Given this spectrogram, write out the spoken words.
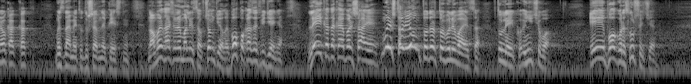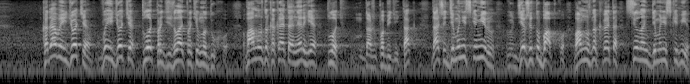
Ну, как, как, мы знаем эту душевную песню. Но мы начали молиться. В чем дело? Бог показывает видение. Лейка такая большая. Мы что льем туда, что выливается в ту лейку. И ничего. И Бог говорит, слушайте, когда вы идете, вы идете плоть желать противно духу. Вам нужна какая-то энергия плоть даже победить, так? Дальше демонический мир держит ту бабку. Вам нужна какая-то сила на демонический мир.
